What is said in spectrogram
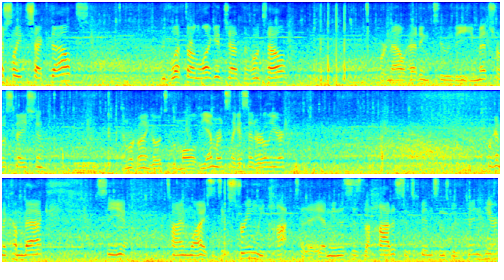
Officially checked out. We've left our luggage at the hotel. We're now heading to the metro station and we're going to go to the Mall of the Emirates, like I said earlier. We're going to come back, see time-wise. It's extremely hot today. I mean, this is the hottest it's been since we've been here.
